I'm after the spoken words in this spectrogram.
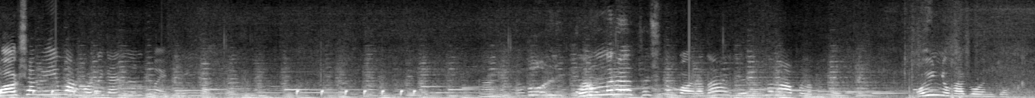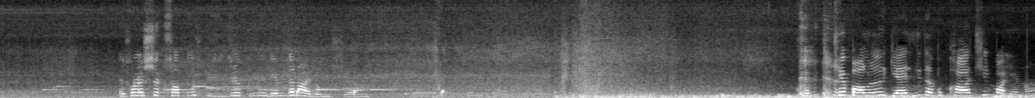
Bu akşam yayın var bu arada gelmeyi unutmayın. Yayın yapacağız. Arada. Yayında ne yapalım diye. Oyun yok abi oynayacak. Efor eşek satmış biz direkt bizim gemiden ayrılmış ya. Köpke balığı geldi de bu katil balina.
